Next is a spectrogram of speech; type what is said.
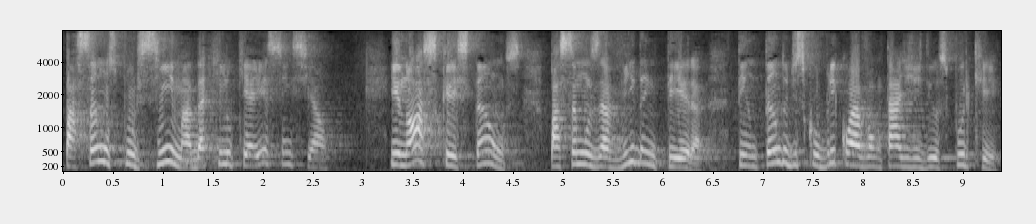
passamos por cima daquilo que é essencial. E nós cristãos passamos a vida inteira tentando descobrir qual é a vontade de Deus. Por quê?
